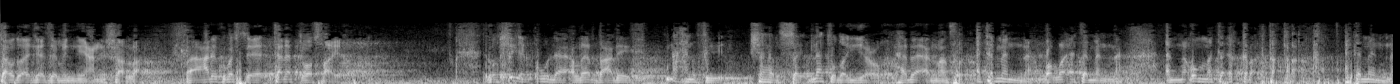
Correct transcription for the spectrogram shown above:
تاخذوا أجازة مني يعني إن شاء الله. فعليكم بس ثلاث وصايا. الوصية الأولى الله يرضى عليك نحن في شهر الصيف لا تضيعه هباء منثورا أتمنى والله أتمنى أن أمة إقرأ تقرا أتمنى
